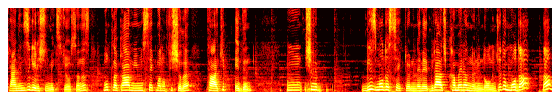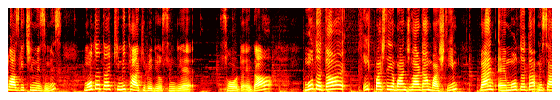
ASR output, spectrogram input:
kendinizi geliştirmek istiyorsanız mutlaka Mümin Sekman Official'ı takip edin. Hmm, Şimdi biz moda sektöründe ve birazcık kameranın önünde olunca da moda da vazgeçilmezimiz. Modada kimi takip ediyorsun diye sordu Eda. Modada ilk başta yabancılardan başlayayım. Ben e, modada mesela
